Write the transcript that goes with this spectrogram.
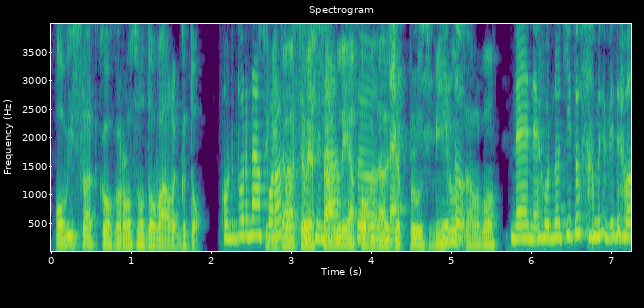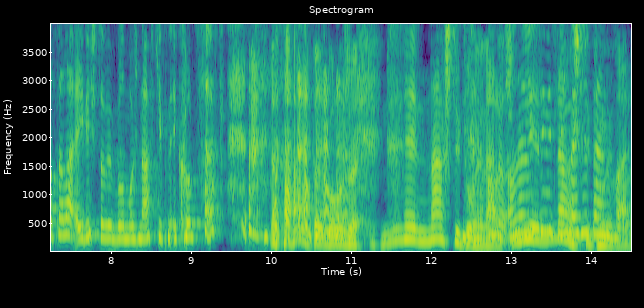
O výsledkoch rozhodoval kdo? Odborná Si porada vydavatelia složená sadli a povedali, ne. že plus minus, to- alebo... Ne, nehodnotí to sami vydavatele, i když to by byl možná vtipný koncept. Áno, to by bolo, že ne, náš titul je Ano, najlepší. ale my si myslíme, že tenhle.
